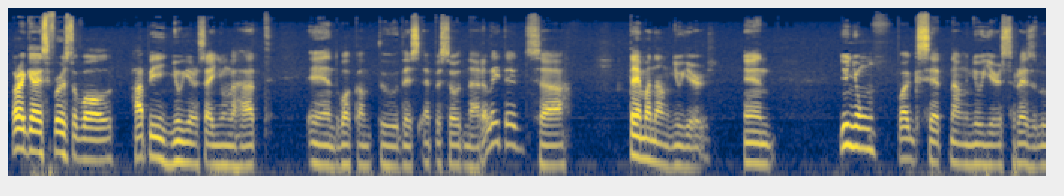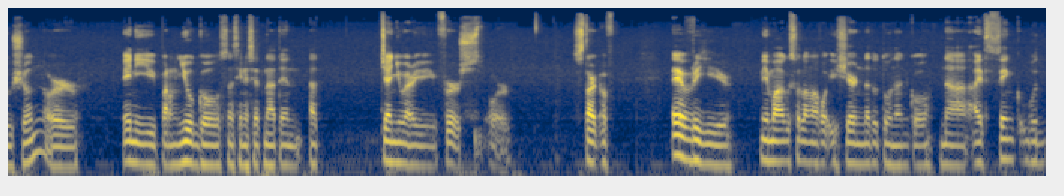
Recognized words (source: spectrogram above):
Alright guys, first of all, Happy New Year sa inyong lahat. And welcome to this episode na related sa tema ng New Year. And yun yung pag-set ng New Year's resolution or any parang new goals na sineset natin at January 1st or start of every year. May mga gusto lang ako i-share na natutunan ko na I think would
